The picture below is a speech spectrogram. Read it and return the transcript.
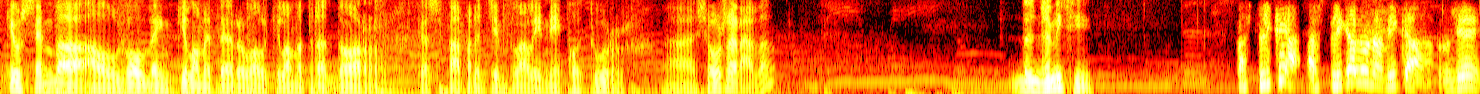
Què us sembla el Golden Kilometer o el quilòmetre d'or que es fa, per exemple, a l'Ineco Tour? Això us agrada? Doncs a mi sí. Explica, explica-lo una mica, Roger.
